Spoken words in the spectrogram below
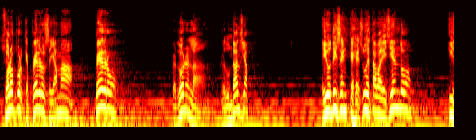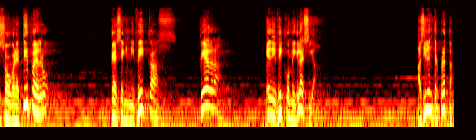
Solo porque Pedro se llama Pedro, perdonen la redundancia, ellos dicen que Jesús estaba diciendo, y sobre ti Pedro, que significas piedra, edifico mi iglesia. Así lo interpretan,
